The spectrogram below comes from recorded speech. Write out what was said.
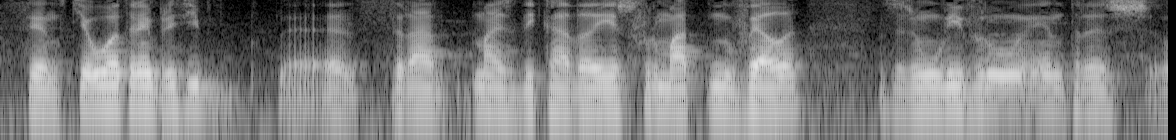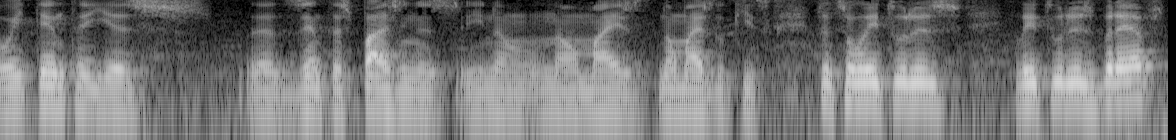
sendo que a outra, em princípio, eh, será mais dedicada a este formato de novela, ou seja, um livro entre as 80 e as 200 páginas e não, não, mais, não mais do que isso. Portanto, são leituras, leituras breves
